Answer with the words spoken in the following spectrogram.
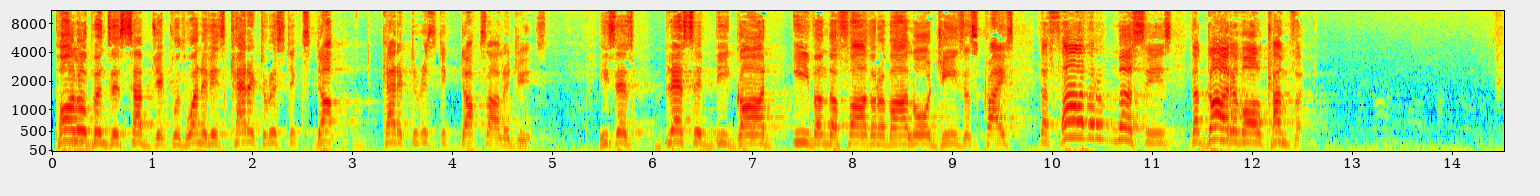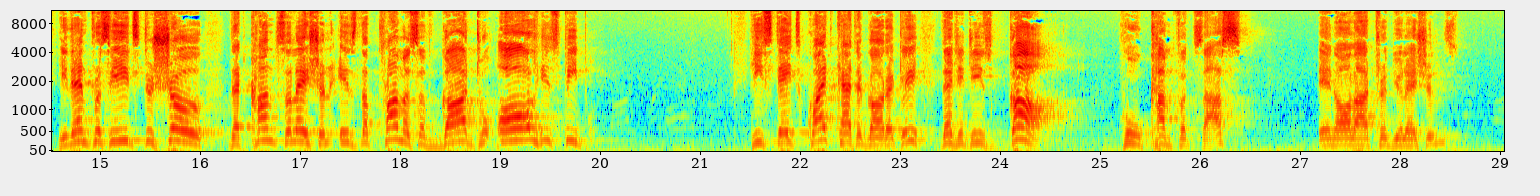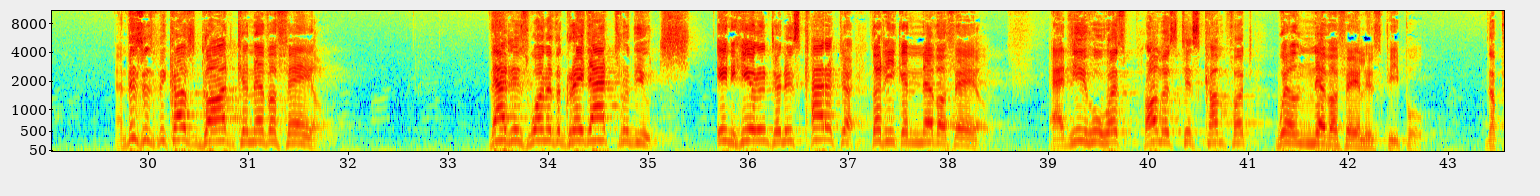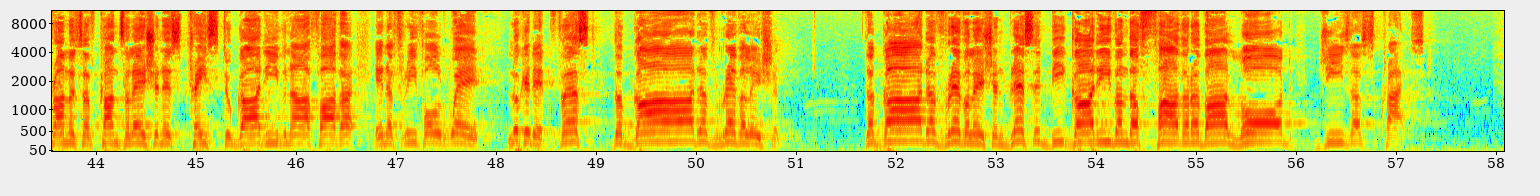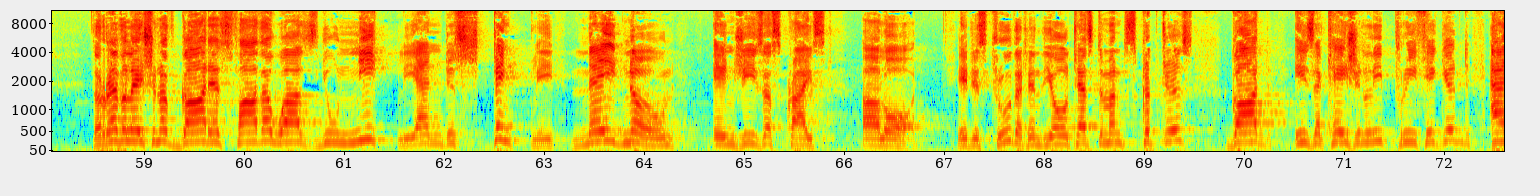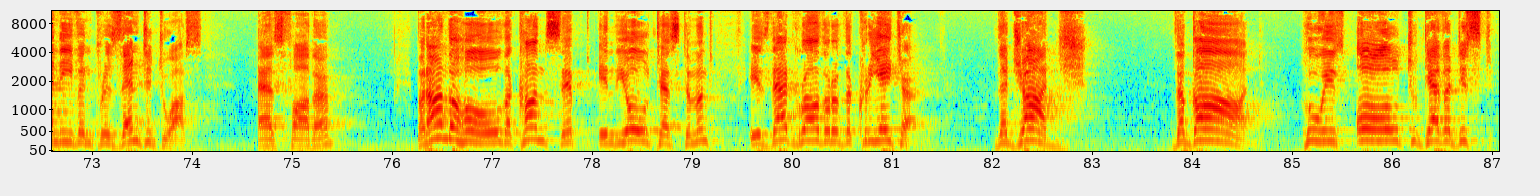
Paul opens his subject with one of his characteristic, doc, characteristic doxologies. He says, Blessed be God, even the Father of our Lord Jesus Christ, the Father of mercies, the God of all comfort. He then proceeds to show that consolation is the promise of God to all his people. He states quite categorically that it is God who comforts us in all our tribulations. And this is because God can never fail. That is one of the great attributes inherent in his character that he can never fail. And he who has promised his comfort will never fail his people. The promise of consolation is traced to God, even our Father, in a threefold way. Look at it. First, the God of revelation. The God of revelation. Blessed be God, even the Father of our Lord Jesus Christ. The revelation of God as Father was uniquely and distinctly made known in Jesus Christ our Lord. It is true that in the Old Testament scriptures, God is occasionally prefigured and even presented to us as Father. But on the whole, the concept in the Old Testament is that rather of the Creator, the Judge, the God who is altogether distant.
